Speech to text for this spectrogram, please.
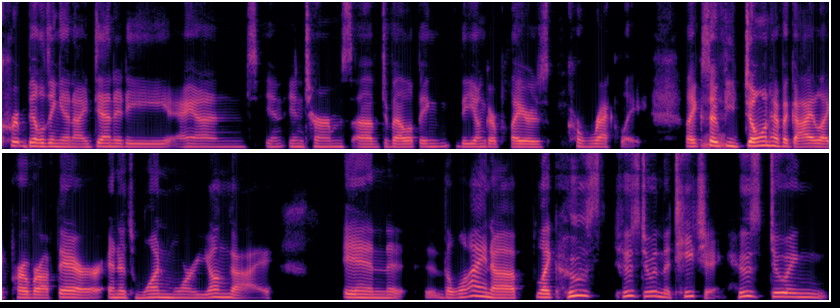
cr- building an identity and in, in terms of developing the younger players correctly like so if hmm you don't have a guy like provorov there and it's one more young guy in the lineup like who's who's doing the teaching who's doing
